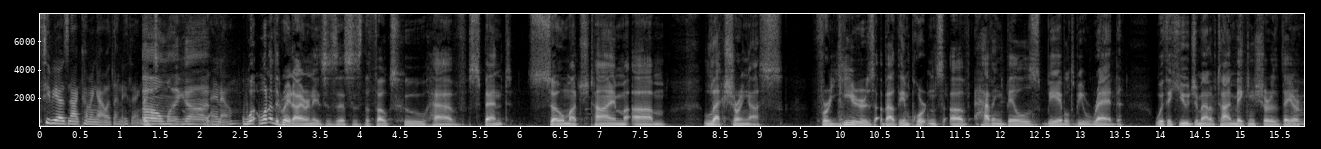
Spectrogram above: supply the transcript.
CBO is not coming out with anything. Oh my God! I know. One one of the great ironies is this: is the folks who have spent so much time um, lecturing us for years about the importance of having bills be able to be read with a huge amount of time, making sure that they are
